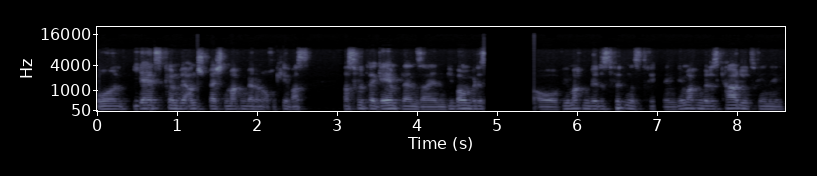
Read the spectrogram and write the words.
und jetzt können wir ansprechen, machen wir dann auch, okay, was, was wird der Gameplan sein? Wie bauen wir das auf? Wie machen wir das Fitnesstraining? Wie machen wir das Cardio-Training?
